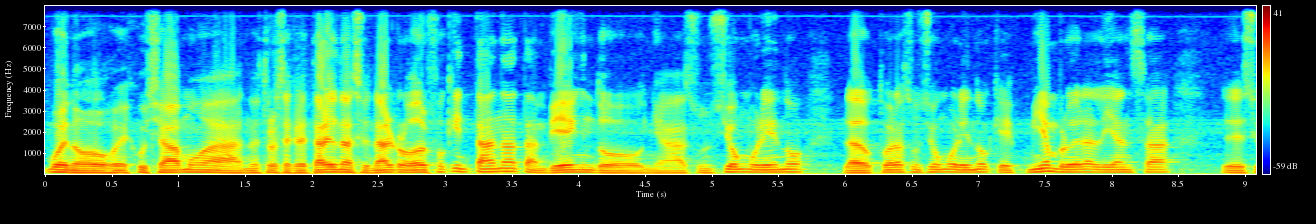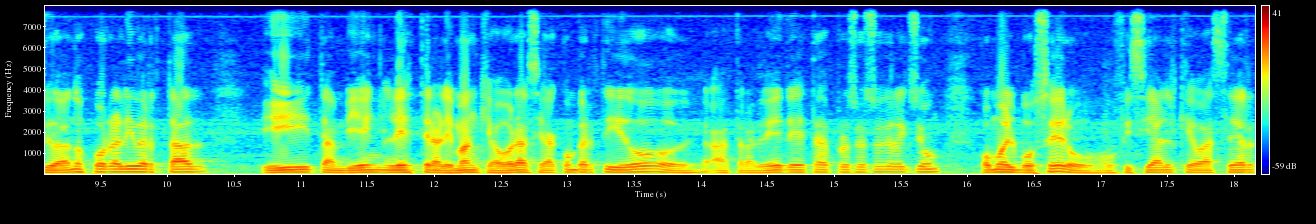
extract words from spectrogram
Bueno, escuchábamos a nuestro secretario nacional Rodolfo Quintana, también doña Asunción Moreno, la doctora Asunción Moreno, que es miembro de la Alianza de Ciudadanos por la Libertad, y también Lester Alemán, que ahora se ha convertido eh, a través de este proceso de selección como el vocero oficial que va a ser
